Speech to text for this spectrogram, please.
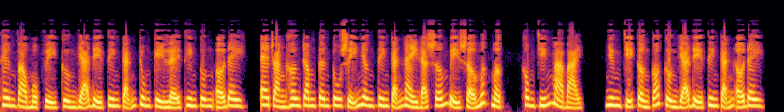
thêm vào một vị cường giả địa tiên cảnh trung kỳ lệ thiên tuân ở đây, e rằng hơn trăm tên tu sĩ nhân tiên cảnh này đã sớm bị sợ mất mật, không chiến mà bại. Nhưng chỉ cần có cường giả địa tiên cảnh ở đây,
